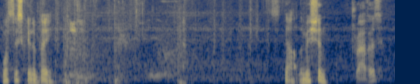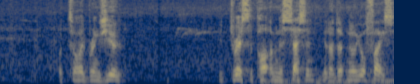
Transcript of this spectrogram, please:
What's this going to be? Start the mission. Travers? What tide brings you? You dress the part of an assassin, yet I don't know your face.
